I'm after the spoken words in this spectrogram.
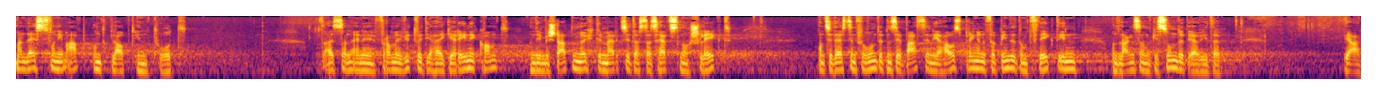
Man lässt von ihm ab und glaubt ihn tot. Als dann eine fromme Witwe, die Heigerene, kommt und ihn bestatten möchte, merkt sie, dass das Herz noch schlägt und sie lässt den verwundeten Sebastian in ihr Haus bringen und verbindet und pflegt ihn und langsam gesundet er wieder. Ja,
